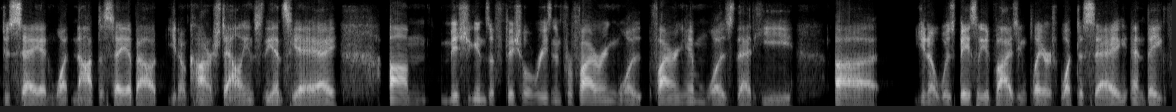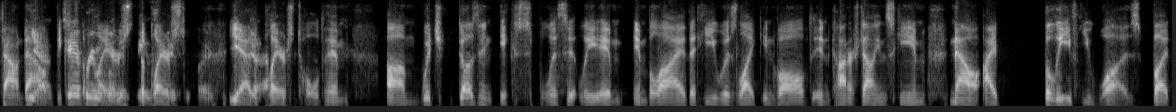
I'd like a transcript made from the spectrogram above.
to say and what not to say about you know Connor Stalions to the NCAA. Um, Michigan's official reason for firing was firing him was that he uh, you know, was basically advising players what to say, and they found yeah, out because the players, the players, yeah, yeah, the players told him, um, which doesn't explicitly Im- imply that he was like involved in Connor Stalions' scheme. Now, I believe he was, but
